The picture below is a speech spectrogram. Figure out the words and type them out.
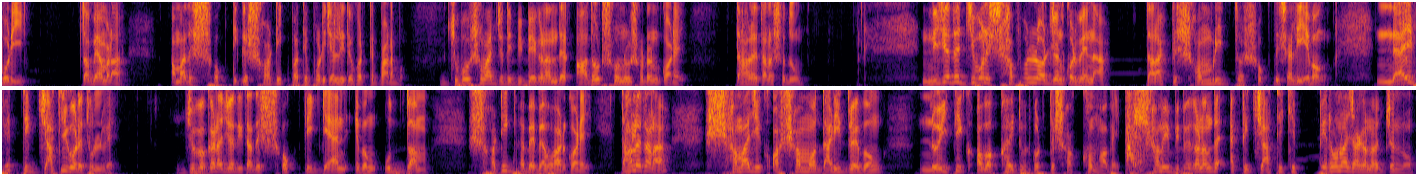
করি, তবে আমরা আমাদের শক্তিকে সঠিক পথে পরিচালিত করতে পারব। যুব সমাজ যদি বিবেকানন্দের আদর্শ অনুসরণ করে, তাহলে তারা শুধু নিজেদের জীবনে সাফল্য অর্জন করবে না, তারা একটি সমৃদ্ধ, শক্তিশালী এবং ন্যায়ভিত্তিক জাতি গড়ে তুলবে। যুবকেরা যদি তাদের শক্তি, জ্ঞান এবং উদ্যম সঠিকভাবে ব্যবহার করে, তাহলে তারা সামাজিক অসাম্য দারিদ্র্য এবং নৈতিক অবক্ষয় দূর করতে সক্ষম হবে। স্বামী বিবেকানন্দ একটি জাতিকে প্রেরণা জাগানোর জন্য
